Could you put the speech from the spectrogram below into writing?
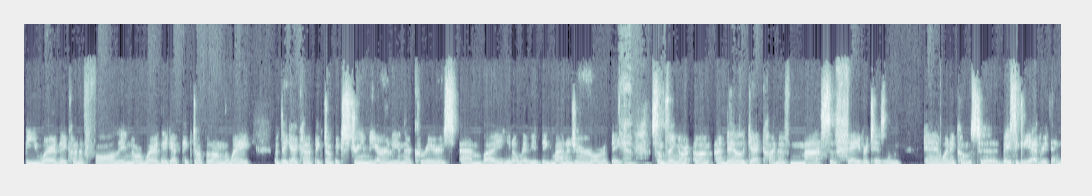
be where they kind of fall in or where they get picked up along the way. But they get kind of picked up extremely early in their careers um, by, you know, maybe a big manager or a big something or along, and they'll get kind of massive favoritism. Uh, when it comes to basically everything,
